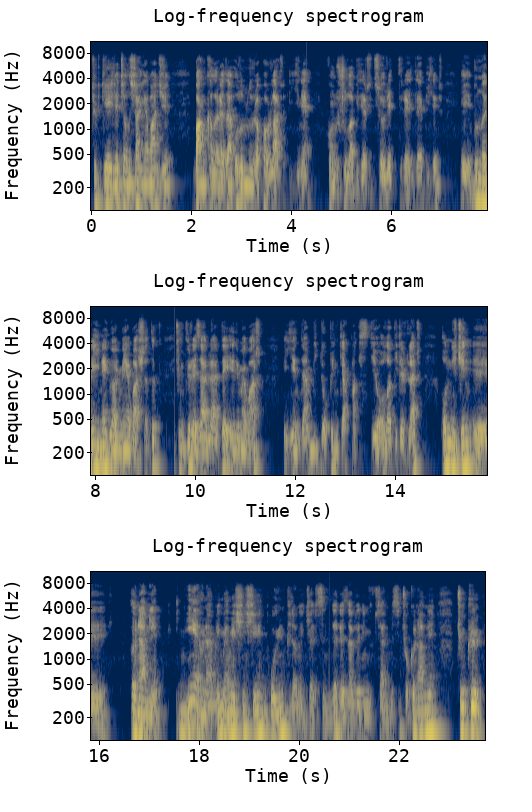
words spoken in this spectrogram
Türkiye ile çalışan yabancı bankalara da olumlu raporlar yine konuşulabilir, söylettirilebilir. E, bunları yine görmeye başladık. Çünkü rezervlerde erime var. E, yeniden bir doping yapmak istiyor olabilirler. Onun için e, önemli. Niye önemli? Mehmet Şimşek'in oyun planı içerisinde rezervlerin yükselmesi çok önemli. Çünkü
